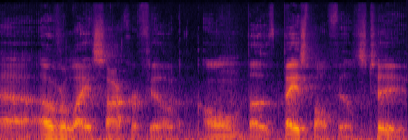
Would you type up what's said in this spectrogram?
uh, overlay soccer field on both baseball fields too.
